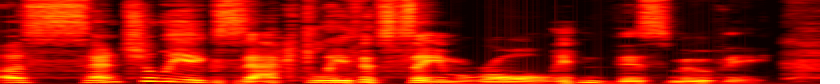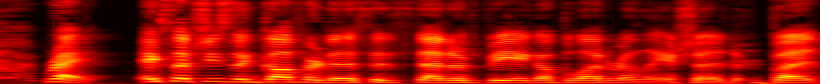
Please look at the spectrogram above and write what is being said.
essentially exactly the same role in this movie. Right. Except she's a governess instead of being a blood relation, but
